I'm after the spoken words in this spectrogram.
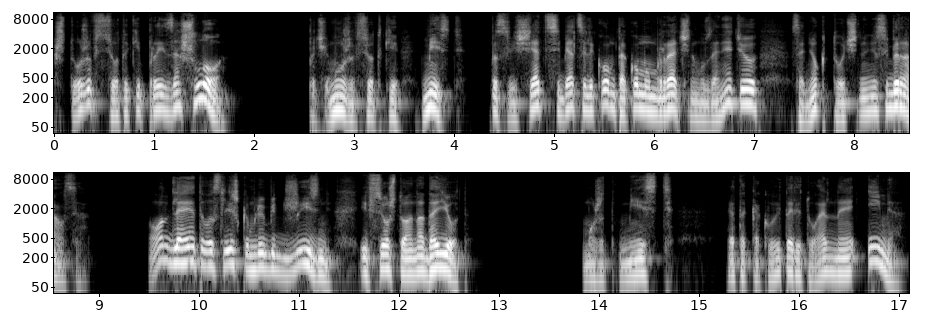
что же все-таки произошло. Почему же все-таки месть? Посвящать себя целиком такому мрачному занятию Санек точно не собирался. Он для этого слишком любит жизнь и все, что она дает. Может, месть — это какое-то ритуальное имя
